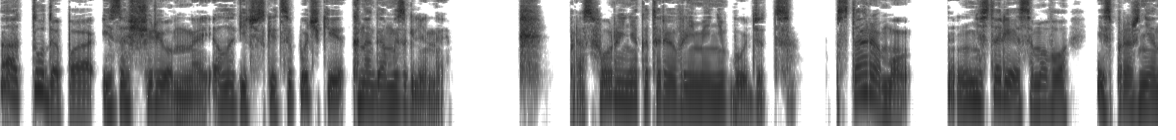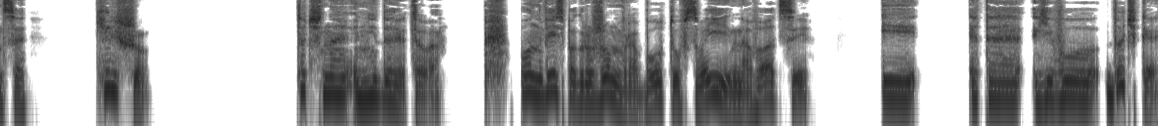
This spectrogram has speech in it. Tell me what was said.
а оттуда по изощренной логической цепочке к ногам из глины. Просфоры некоторое время не будет. Старому, не старее самого испражненца, Кильшу, точно не до этого. Он весь погружен в работу, в свои инновации. И это его дочка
